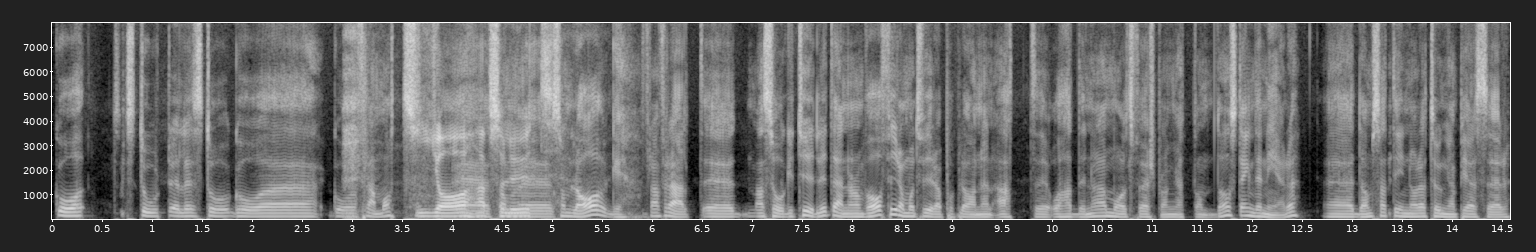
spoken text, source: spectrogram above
gå stort eller stå, gå, gå framåt. Ja, eh, absolut. Som, eh, som lag framförallt. Eh, man såg ju tydligt där när de var fyra mot fyra på planen att, och hade några måls försprång att de, de stängde ner det. De satte in några tunga pjäser,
